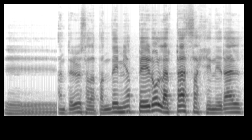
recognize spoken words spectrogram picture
eh, anteriores a la pandemia, pero la tasa general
